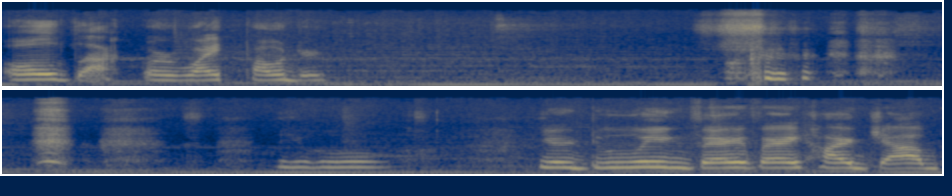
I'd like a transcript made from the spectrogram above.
all black, or white powder. you, you're doing very, very hard job.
